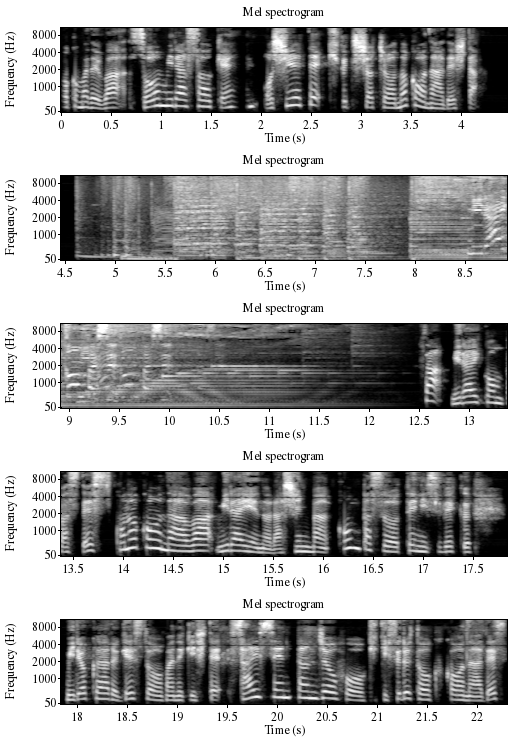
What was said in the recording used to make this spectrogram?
ここまでは、総ミラ総研、教えて菊池所長のコーナーでした。ンパス。さあ、未来コンパスです。このコーナーは未来への羅針盤、コンパスを手にすべく、魅力あるゲストをお招きして最先端情報をお聞きするトークコーナーです。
